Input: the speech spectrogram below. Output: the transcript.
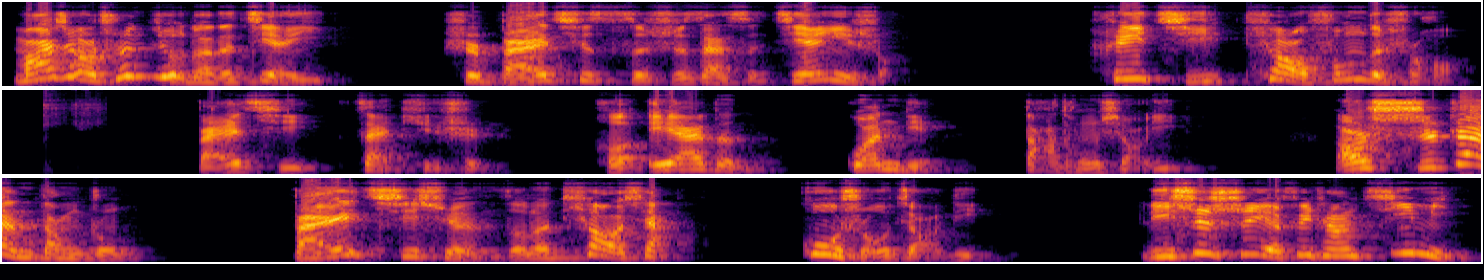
马小春九段的建议是白棋此时在此尖一手，黑棋跳风的时候，白棋再提示，和 AI 的观点大同小异。而实战当中，白棋选择了跳下固守角地，李世石也非常机敏，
